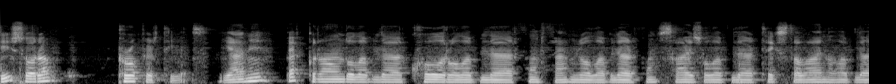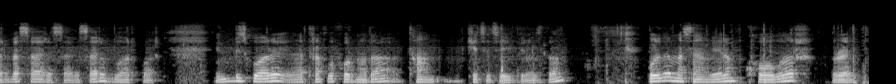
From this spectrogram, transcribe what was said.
Bir sonra property yaz. Yani background olabilir, color olabilir, font family olabilir, font size olabilir, text align olabilir vesaire vesaire vesaire bunlar var. Şimdi biz bunları ətraflı formada tam keçəcəyik birazdan. Burada məsələn verirəm color red.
